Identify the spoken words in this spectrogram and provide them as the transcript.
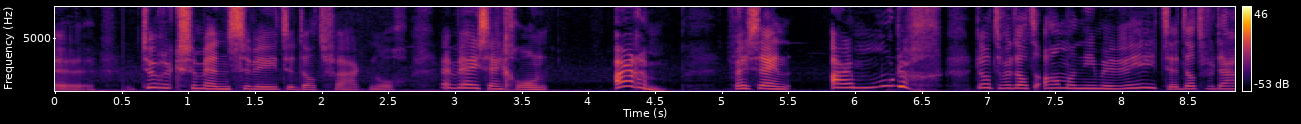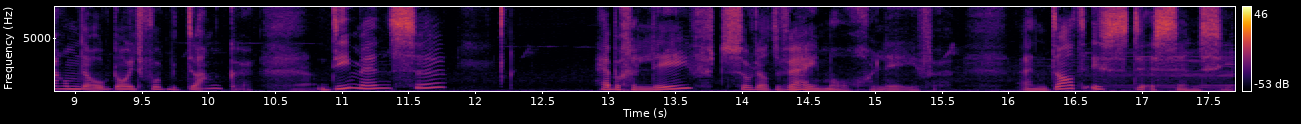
uh, Turkse mensen weten dat vaak nog. En wij zijn gewoon arm. Wij zijn armoedig dat we dat allemaal niet meer weten. Dat we daarom daar ook nooit voor bedanken. Die mensen hebben geleefd zodat wij mogen leven. En dat is de essentie.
